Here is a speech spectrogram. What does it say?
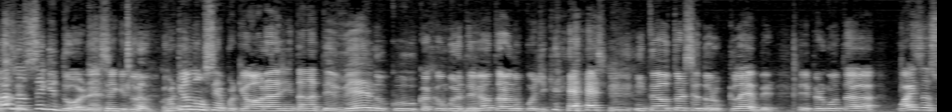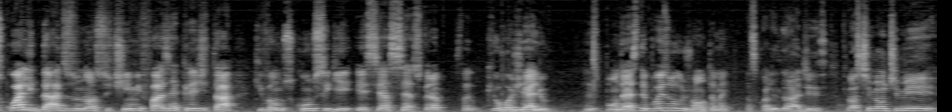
ah, nosso seguidor, né? Seguidor. Porque eu não sei, porque a hora a gente tá na TV, no, com, a Cambura TV, outra hora no podcast. Então é o torcedor, o Kleber. Ele pergunta quais as qualidades do nosso time fazem acreditar que vamos conseguir esse acesso. Quero que o Rogério respondesse, depois o João também. As qualidades. Nosso time é um time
